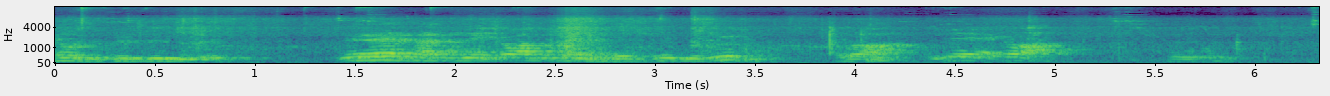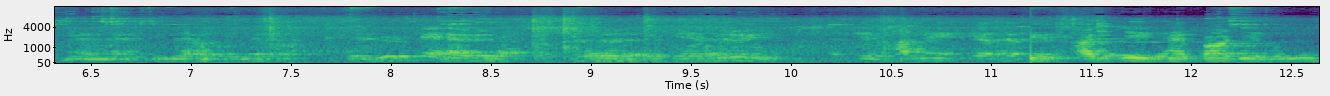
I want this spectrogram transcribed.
สู้อยู่ขึ้นขึ้นเลยเนี่ยท่านนี่ก็ว่าไม่ได้ขึ้นอยู่ขึ้นหรอแย่ก็แม่แม่กินแล้วกิ นแล้วเห็นแก่เลยเออแกเลยกินพันนี่แกอาจีให้ปลาจีนคนนึง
